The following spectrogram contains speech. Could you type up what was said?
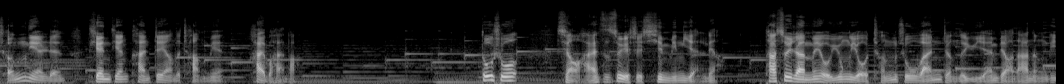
成年人天天看这样的场面，害不害怕？都说。小孩子最是心明眼亮，他虽然没有拥有成熟完整的语言表达能力，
